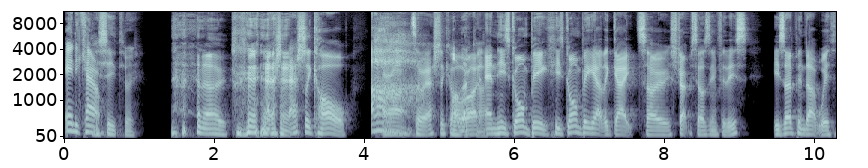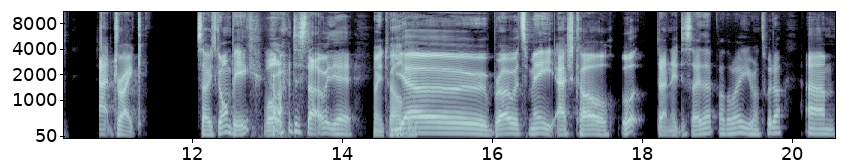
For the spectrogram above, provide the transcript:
Andy Carroll. You see through. no, Ash- Ashley Cole. All Ah, right, so Ashley Cole, that right? guy. And he's gone big. He's gone big out the gate. So strap yourselves in for this. He's opened up with at Drake. So he's gone big. Whoa. Right, to start with, yeah. 2012. yeah. Yo, bro, it's me, Ash Cole. Oh, don't need to say that, by the way. You're on Twitter. Um,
